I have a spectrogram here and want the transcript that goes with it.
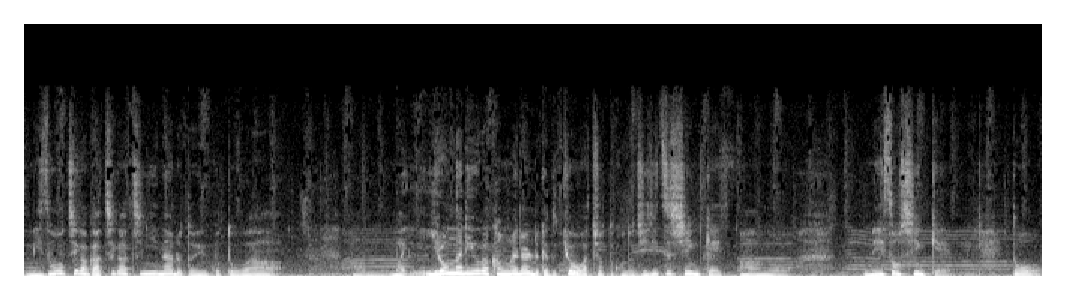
みぞおちがガチガチになるということはあの、まあ、いろんな理由が考えられるけど今日はちょっとこの自律神経あの瞑想神経と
